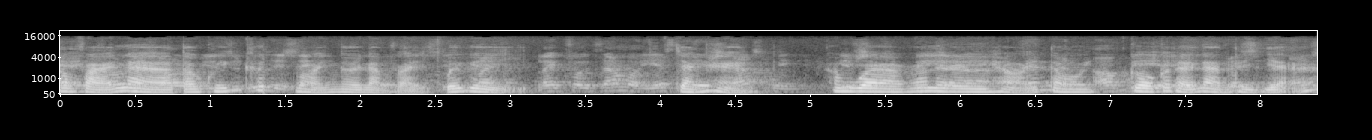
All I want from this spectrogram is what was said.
Không phải là tôi khuyến khích mọi người làm vậy, bởi vì chẳng hạn Hôm qua Valerie hỏi tôi, cô có thể làm thầy giả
